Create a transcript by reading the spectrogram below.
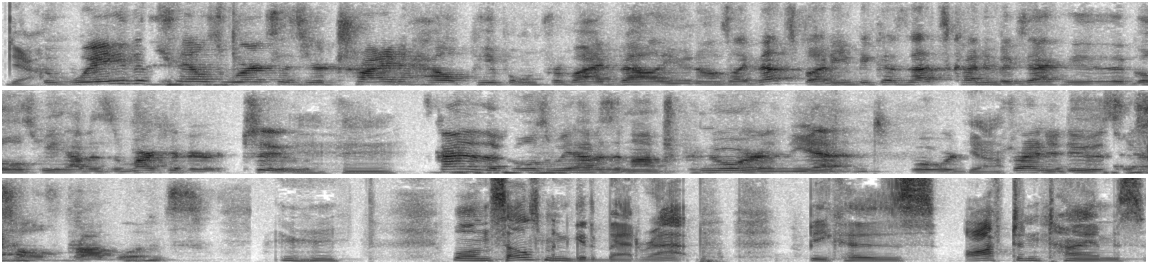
Yeah. the way that sales works is you're trying to help people and provide value. And I was like, that's funny because that's kind of exactly the goals we have as a marketer too. hmm It's kind of the goals we have as an entrepreneur in the end. What we're Yeah. trying to do is to solve problems. Well, and salesmen get a bad rap because oftentimes,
